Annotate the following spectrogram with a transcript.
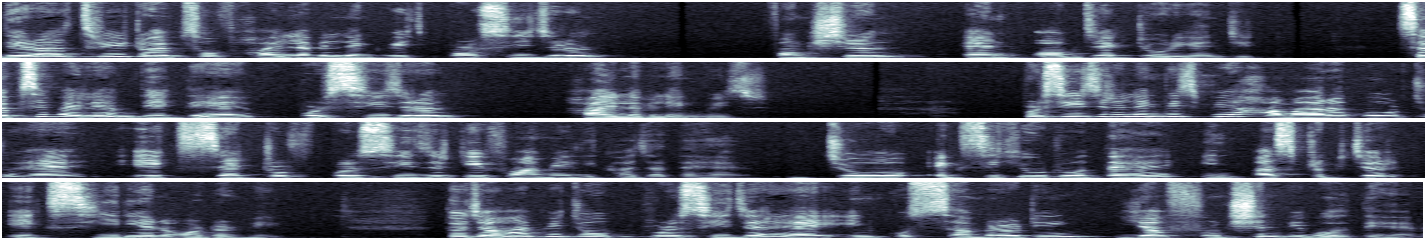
there are three types of high level language procedural functional and object oriented सबसे पहले हम देखते हैं procedural high level language procedural language में हमारा कोड जो है, एक सेट ऑफ़ प्रोसीजर की फॉर्म में लिखा जाता है, जो एग्जीक्यूट होता है इन अ स्ट्रक्चर एक सीरियल ऑर्डर में. तो जहाँ पे जो प्रोसीजर है, इनको सबरोटीन या फ़ंक्शन भी बोलते हैं।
